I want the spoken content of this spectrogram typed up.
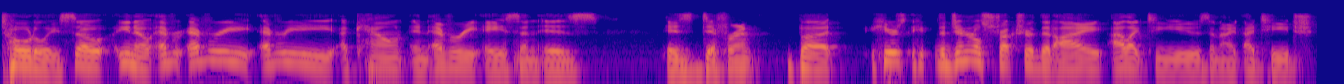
Totally. So you know, every every every account and every ASIN is is different, but here's the general structure that I I like to use and I, I teach.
